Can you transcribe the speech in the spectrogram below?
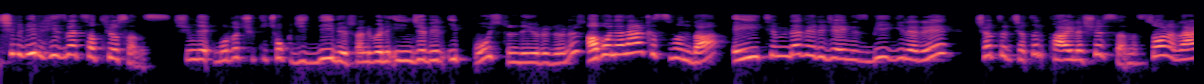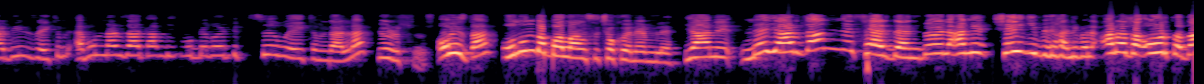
Şimdi bir hizmet satıyorsanız, şimdi burada çünkü çok ciddi bir hani böyle ince bir ip bu üstünde yürüdüğünüz. Aboneler kısmında eğitimde vereceğiniz bilgileri çatır çatır paylaşırsanız sonra verdiğiniz eğitim e bunlar zaten biz burada gördük sığ eğitim derler görürsünüz. O yüzden onun da balansı çok önemli. Yani ne yerden ne serden böyle hani şey gibi hani böyle arada ortada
